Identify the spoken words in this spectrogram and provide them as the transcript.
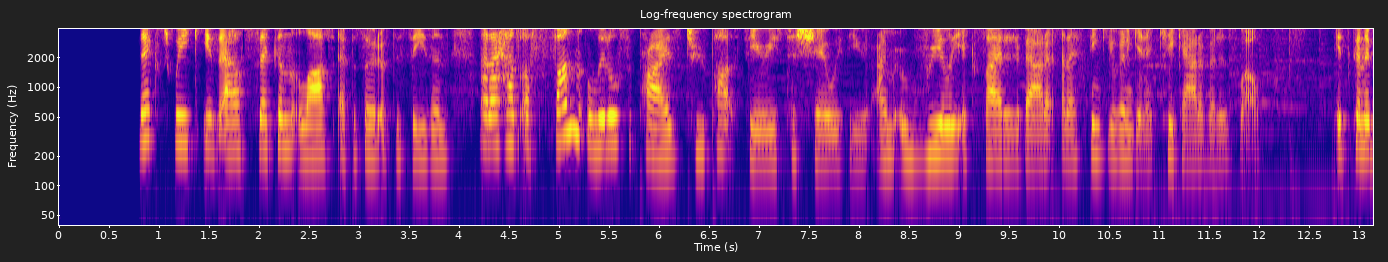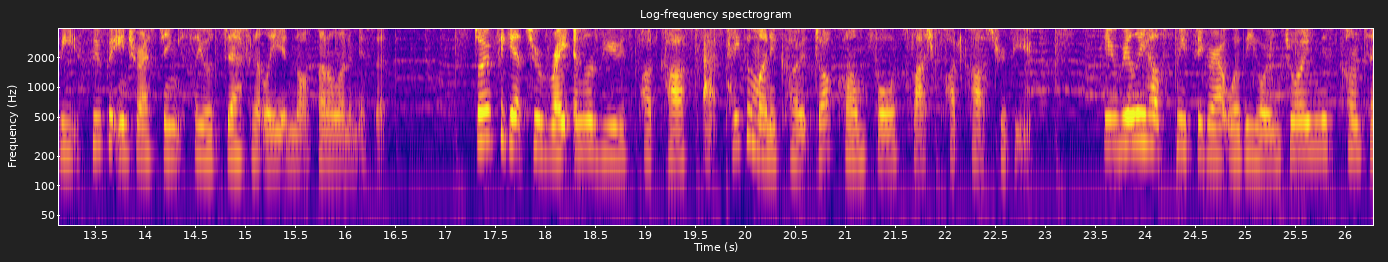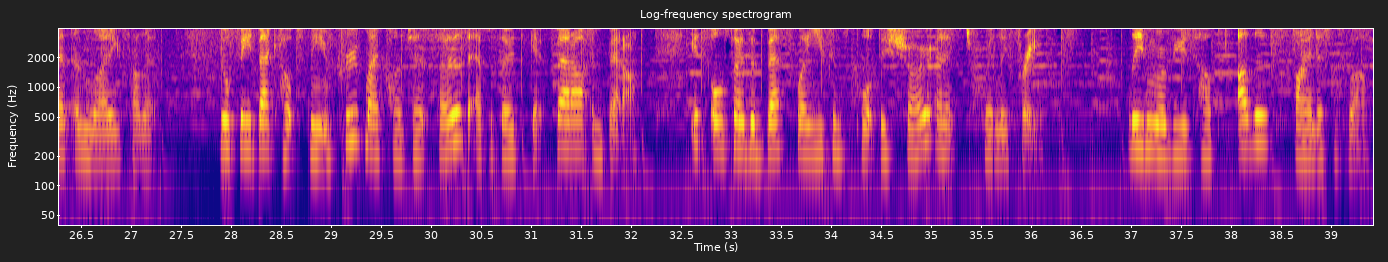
Next week is our second last episode of the season, and I have a fun little surprise two part series to share with you. I'm really excited about it, and I think you're going to get a kick out of it as well. It's going to be super interesting, so you're definitely not going to want to miss it. Don't forget to rate and review this podcast at papermoneyco.com forward slash podcast review. It really helps me figure out whether you're enjoying this content and learning from it. Your feedback helps me improve my content so that the episodes get better and better. It's also the best way you can support this show and it's totally free. Leaving reviews helps others find us as well.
